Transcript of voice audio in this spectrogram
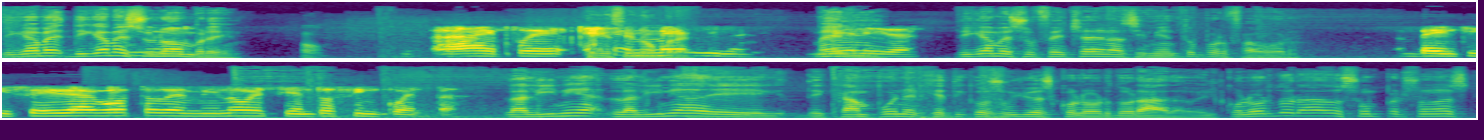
Dígame, dígame su nombre. Ay, pues ¿Qué es ese nombre? Mérida. Mérida. Dígame su fecha de nacimiento, por favor. 26 de agosto de 1950. La línea, la línea de, de campo energético suyo es color dorado. El color dorado son personas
